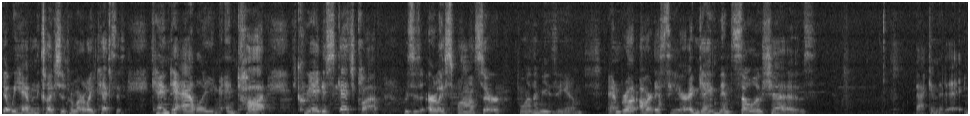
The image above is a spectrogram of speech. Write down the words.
that we have in the collection from early Texas, came to Abilene and taught the Creative Sketch Club, which is an early sponsor for the museum, and brought artists here and gave them solo shows back in the day.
